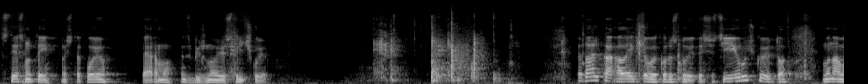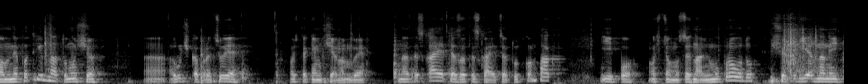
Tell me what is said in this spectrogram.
стиснутий ось такою термозбіжною стрічкою. Педалька, але якщо ви користуєтесь цією ручкою, то вона вам не потрібна, тому що е, ручка працює ось таким чином. Ви натискаєте, затискається тут контакт, і по ось цьому сигнальному проводу, що під'єднаний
